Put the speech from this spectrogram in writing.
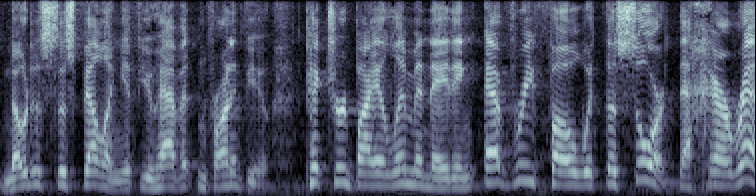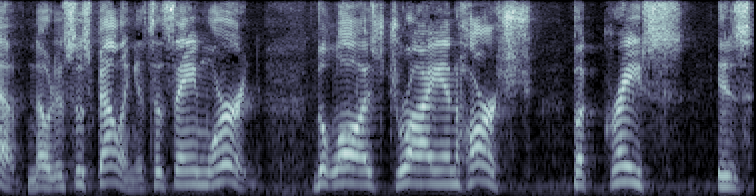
Notice the spelling if you have it in front of you. Pictured by eliminating every foe with the sword, the cherev. Notice the spelling, it's the same word. The law is dry and harsh, but grace is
